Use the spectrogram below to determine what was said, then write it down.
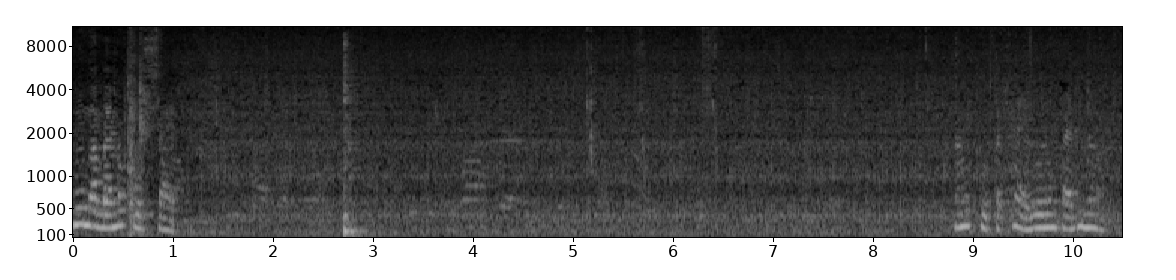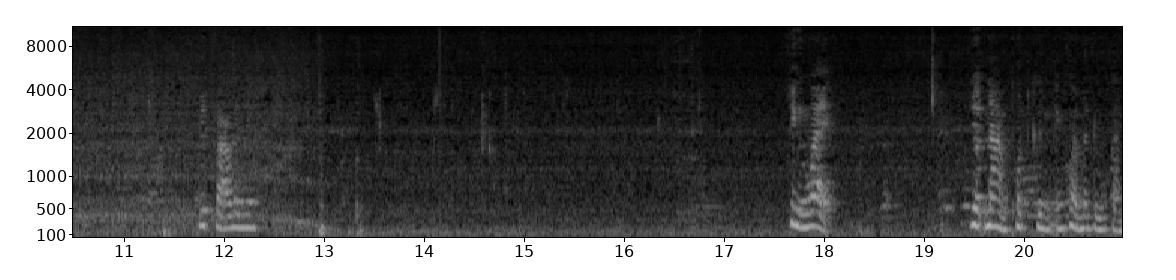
มือมาใบมะกรูดใส่ น้ำมะกรูดตะไคร้โรยลงไปที่น้องปิดฝาเลยเลยทิ้งไว้ยดน้ำพดขึ้นเอ็งค่อยมาดูกัน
